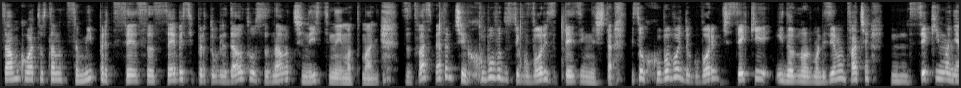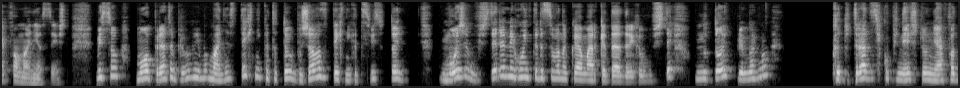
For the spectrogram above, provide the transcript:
само когато останат сами пред се, с себе си пред огледалото, осъзнават, че наистина имат мани. Затова смятам, че е хубаво да се говори за тези неща. Мисля, хубаво е да говорим, че всеки и да нормализирам това, че всеки има някаква мания с нещо. Мисля, моят приятел, примерно, има мания с техниката. Той обожава за техниката. Смисъл, той може въобще да не го интересува на коя марка е тази дреха, въобще, но той, примерно, като трябва да си купи нещо, някаква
